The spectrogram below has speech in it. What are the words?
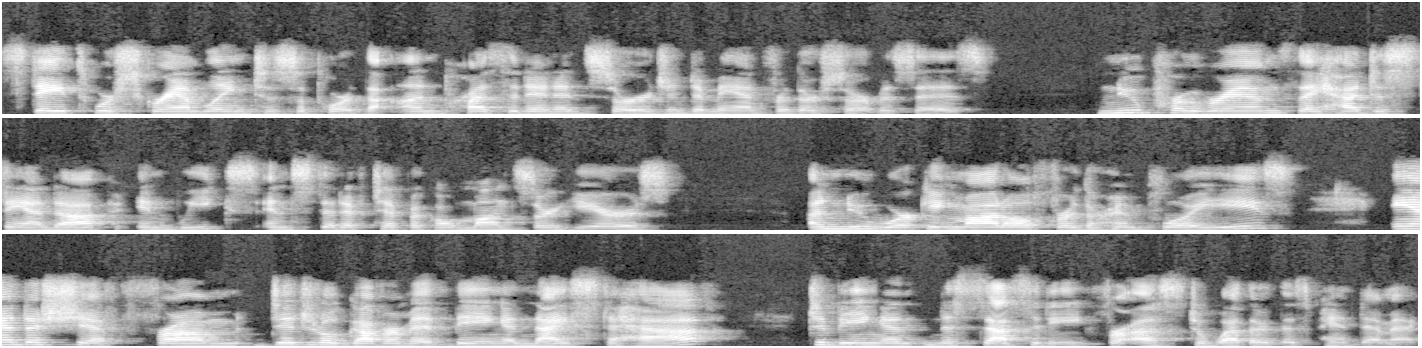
states were scrambling to support the unprecedented surge in demand for their services. New programs they had to stand up in weeks instead of typical months or years, a new working model for their employees, and a shift from digital government being a nice to have to being a necessity for us to weather this pandemic.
